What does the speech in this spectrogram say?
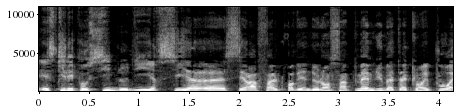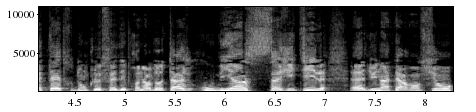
est-ce qu'il est possible de dire si euh, ces rafales proviennent de l'enceinte même du Bataclan et pourraient être donc le fait des preneurs d'otages, ou bien s'agit-il d'une intervention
